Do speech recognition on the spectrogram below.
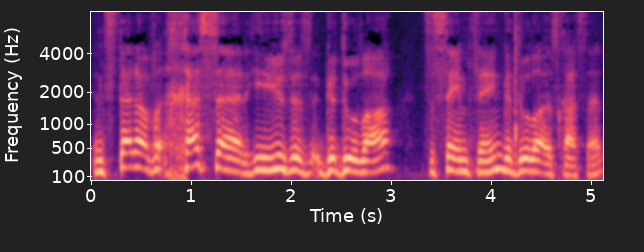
Instead of Chesed, he uses Gedula. It's the same thing. Gedula is Chesed.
